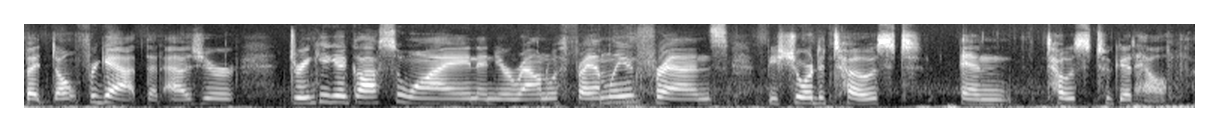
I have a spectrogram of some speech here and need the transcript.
But don't forget that as you're drinking a glass of wine and you're around with family and friends, be sure to toast and toast to good health.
